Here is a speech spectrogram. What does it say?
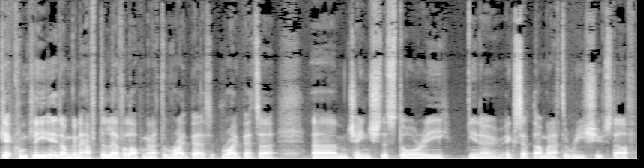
get completed. I'm going to have to level up. I'm going to have to write better, write better, um, change the story. You know, accept that I'm going to have to reshoot stuff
